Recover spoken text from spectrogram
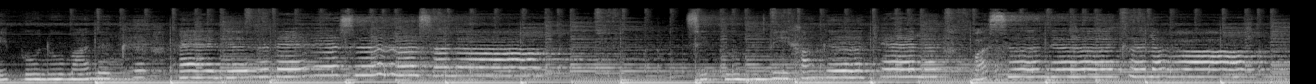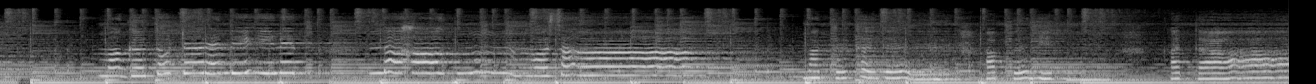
විපුණු මලක හැඩ දැස සලා. සිතුම් දිහඟ කෑල වසන කළා. මග තොට රැඳීනෙත් නහක් වසා. මතකද අප නෙත් කතා කළා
